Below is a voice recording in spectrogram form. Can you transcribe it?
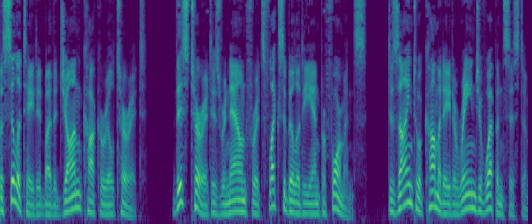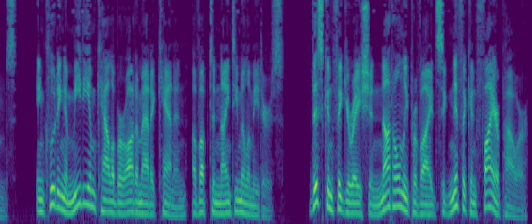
facilitated by the John Cockerill turret. This turret is renowned for its flexibility and performance, designed to accommodate a range of weapon systems, including a medium-caliber automatic cannon of up to 90 millimeters. This configuration not only provides significant firepower,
